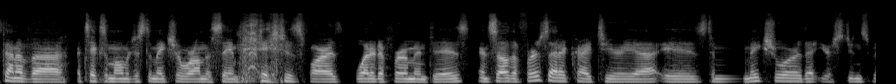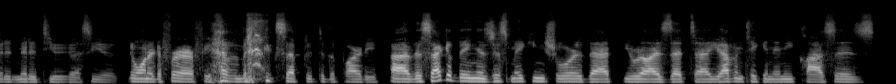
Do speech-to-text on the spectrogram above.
kind of uh, it takes a moment just to make sure we're on the same page as far as what a deferment is. And so the first set of criteria is to make sure that your student's been admitted to USU. You don't want to defer if you haven't been accepted to the party. Uh, the second thing is just making sure that you realize that uh, you haven't taken any classes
